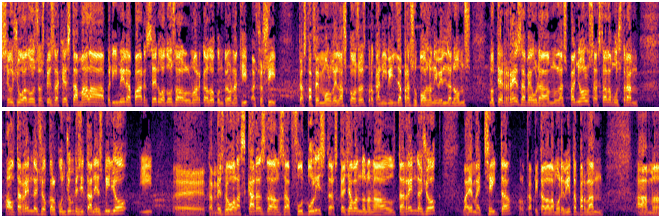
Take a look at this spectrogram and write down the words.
seus jugadors després d'aquesta mala primera part, 0 a 2 al marcador contra un equip, això sí, que està fent molt bé les coses, però que a nivell de pressupost, a nivell de noms, no té res a veure amb l'Espanyol, s'està demostrant el terreny de joc que el conjunt visitant és millor i eh, també es veu a les cares dels futbolistes que ja abandonen el terreny de joc. Veiem a Etxeita, el capità de la Morevieta parlant amb eh,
